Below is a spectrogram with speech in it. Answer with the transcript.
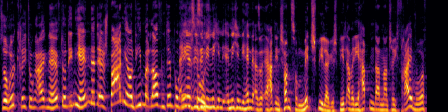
zurück Richtung eigene Hälfte und in die Hände der Spanier und die laufen Tempo naja, gegen sie sind die nicht in, nicht in die Hände, also er hat ihn schon zum Mitspieler gespielt, aber die hatten dann natürlich Freiwurf,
